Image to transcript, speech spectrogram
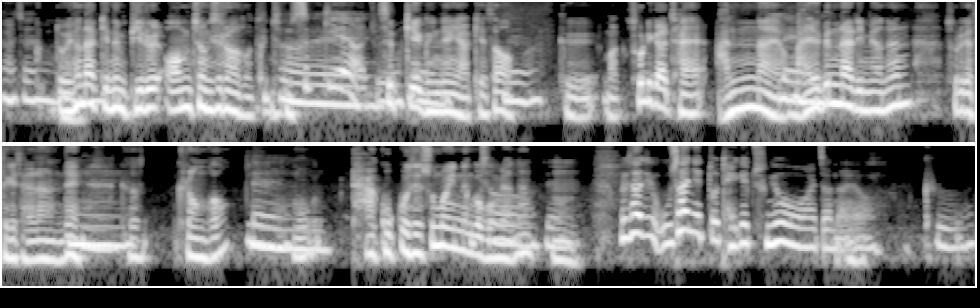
맞아요. 또 현악기는 비를 엄청 싫어하거든요. 그쵸. 습기에 아주 습기에 네. 굉장히 약해서 네. 그막 소리가 잘 안 나요. 네. 맑은 날이면은 소리가 되게 잘 나는데 음. 그래서 그런 거, 네. 뭐다 곳곳에 숨어 있는 그쵸. 거 보면은. 네. 음. 그래서 사실 우산이 또 되게 중요하잖아요. 그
